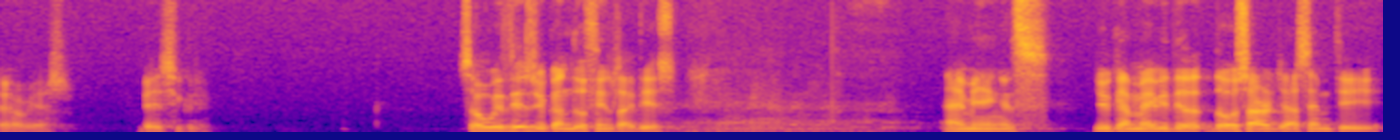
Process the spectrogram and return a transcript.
areas, basically. So with this, you can do things like this. I mean, it's you can maybe the, those are just empty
